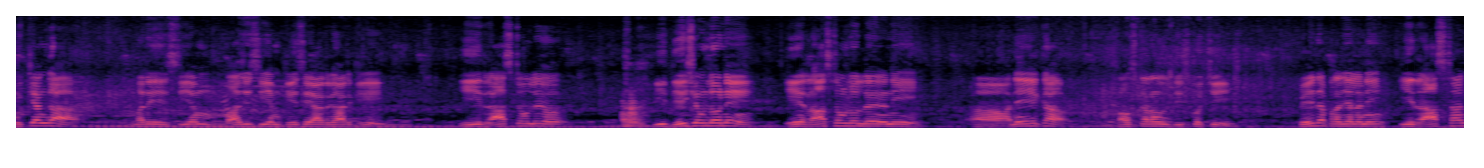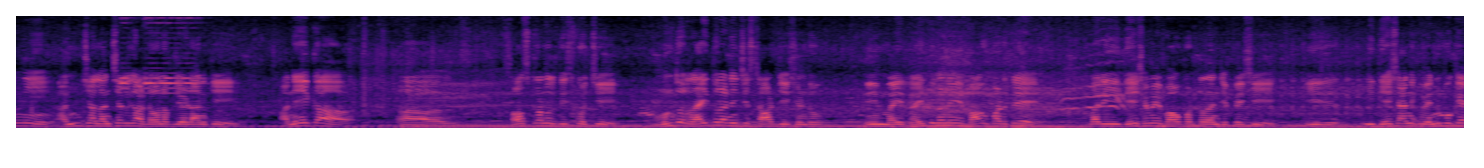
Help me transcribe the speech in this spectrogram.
ముఖ్యంగా మరి సీఎం మాజీ సీఎం కేసీఆర్ గారికి ఈ రాష్ట్రంలో ఈ దేశంలోనే ఏ రాష్ట్రంలో లేని అనేక సంస్కరణలు తీసుకొచ్చి పేద ప్రజలని ఈ రాష్ట్రాన్ని అంచెలంచెలుగా డెవలప్ చేయడానికి అనేక సంస్కరణలు తీసుకొచ్చి ముందు రైతుల నుంచి స్టార్ట్ చేసిండు. ఈ మరి రైతులనే బాగుపడితే మరి ఈ దేశమే బాగుపడుతుందని చెప్పేసి ఈ ఈ దేశానికి వెన్నుముకే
